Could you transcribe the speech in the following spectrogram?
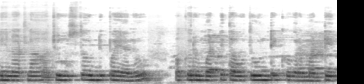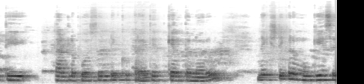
నేను అట్లా చూస్తూ ఉండిపోయాను. ఒకరు మట్టి తవ్వుతూ ఉంటే ఇంకొకరు మట్టి ఎత్తి దాంట్లో పోస్తుంటే ఇంకొకరు అయితే ఎత్తుకెళ్తున్నారు. నెక్స్ట్ ఇక్కడ ముగ్గేసే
